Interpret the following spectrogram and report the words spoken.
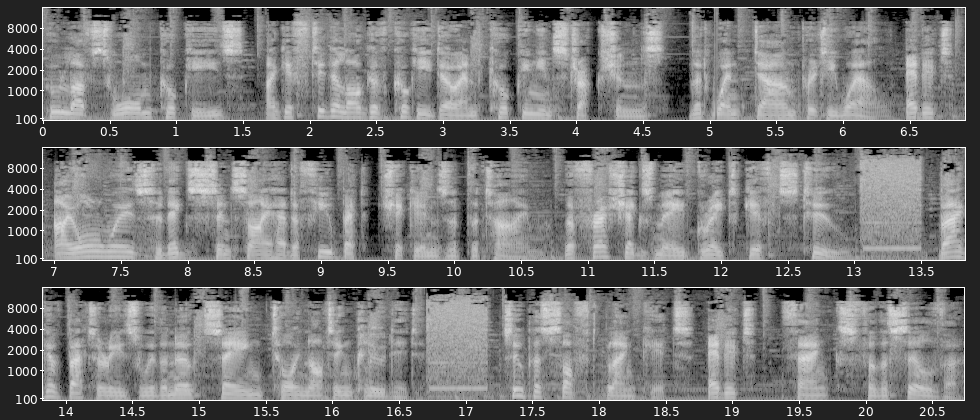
who loves warm cookies, I gifted a log of cookie dough and cooking instructions, that went down pretty well. Edit, I always had eggs since I had a few pet chickens at the time. The fresh eggs made great gifts too. Bag of batteries with a note saying toy not included. Super soft blanket. Edit, thanks for the silver.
